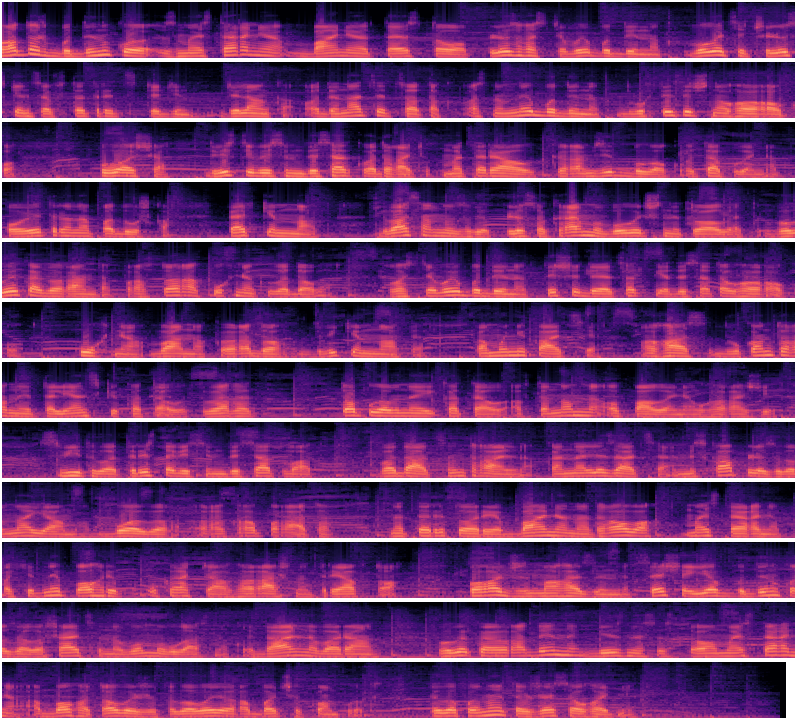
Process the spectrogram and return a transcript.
Продаж будинку з майстерня баня та СТО, плюс гостєвий будинок, вулиця Челюскінцев, 131, ділянка 11 соток, основний будинок 2000 року, площа 280 квадратів, матеріал керамзит блок, утеплення, повітряна подушка, 5 кімнат, 2 санузли, плюс окремий вуличний туалет, велика веранда, простора кухня кладова, гостєвий будинок 1950 року, кухня, ванна, коридор, дві кімнати, комунікації, газ, двоконтурний італіянський котел, твердотопливний котел, автономне опалення в гаражі, світло 380 Вт, вода центральна, каналізація, міська плюс зливна яма, бойлер, рекоператор, на території баня на дровах, майстерня, похідний погріб, укриття, гараж на три авто. Поруч магазини, все, що є в будинку, залишається новому власнику. Ідеальний варіант великої родини, бізнес СТО майстерня або готовий житловий робочий комплекс. Телефонуйте вже сьогодні.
